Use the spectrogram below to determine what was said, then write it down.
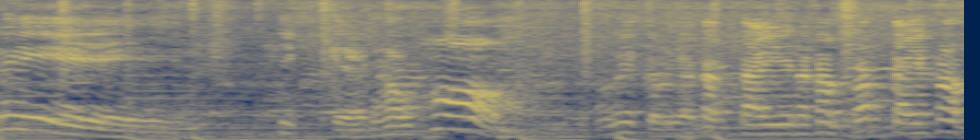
นี่พริกแกงเขาพร้อมอันนี้ก็เหลือกับไก่นะครับซับไก่ครับ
